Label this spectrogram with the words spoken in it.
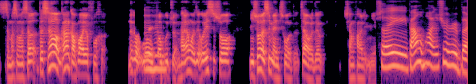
什么什么时候的时候，刚刚搞不好又复合，那个我也说不准。嗯、反正我我意思说，你说的是没错的，在我的。想法里面，所以反正我们后来就去日本，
